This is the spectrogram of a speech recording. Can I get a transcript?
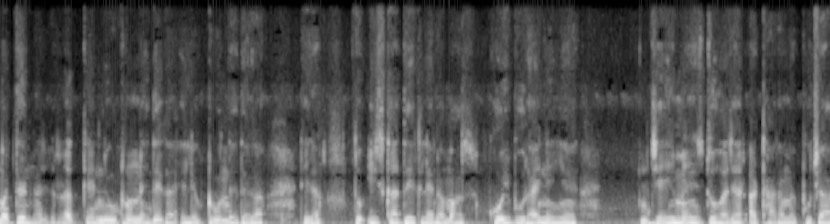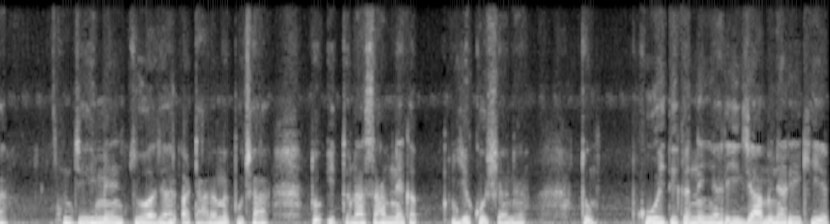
मद्देनजर रख के न्यूट्रॉन नहीं देगा इलेक्ट्रॉन दे देगा, ठीक है? तो इसका देख लेना मास, कोई बुराई नहीं है। जेई मेंस 2018 में पूछा जेई मेंस 2018 में पूछा तो इतना सामने का ये क्वेश्चन है तो कोई दिक्कत नहीं यार एग्जामिनर एक ही है।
